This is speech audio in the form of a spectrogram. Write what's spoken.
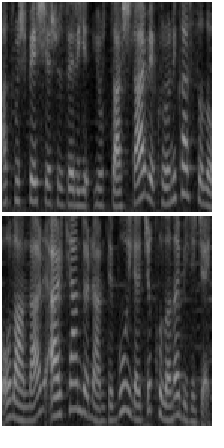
65 yaş üzeri yurttaşlar ve kronik hastalığı olanlar erken dönemde bu ilacı kullanabilecek.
